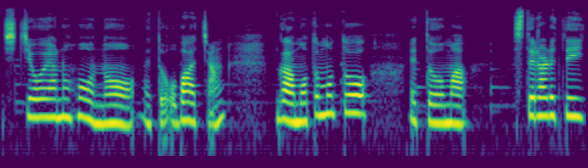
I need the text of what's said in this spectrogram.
父親の方の、えっと、おばあちゃんがもともと、えっとまあ、捨てられていっ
